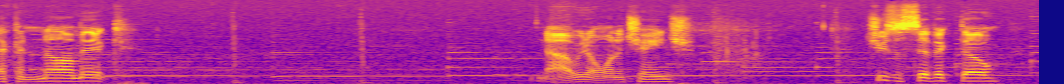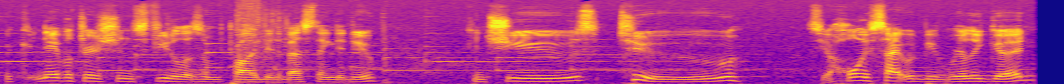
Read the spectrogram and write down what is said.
Economic... Nah, we don't want to change. Choose a civic, though. Naval traditions, feudalism would probably be the best thing to do. can choose to... See, a holy site would be really good.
